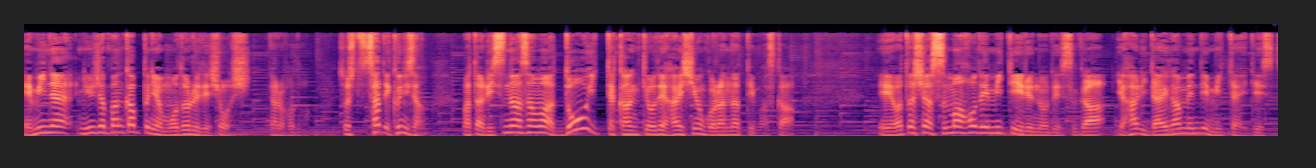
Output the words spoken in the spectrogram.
え、みんなニュージャパンカップには戻るでしょうし。なるほど。そしてさて国さん。またリスナーさんはどういった環境で配信をご覧になっていますか、えー、私はスマホで見ているのですがやはり大画面で見たいです。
